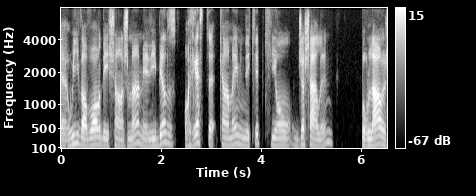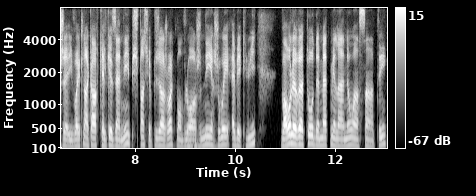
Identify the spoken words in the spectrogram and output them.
euh, oui, il va y avoir des changements, mais les Bills restent quand même une équipe qui ont Josh Allen. Pour l'âge, il va être là encore quelques années. Puis je pense qu'il y a plusieurs joueurs qui vont vouloir venir jouer avec lui. Il va y avoir le retour de Matt Milano en santé.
